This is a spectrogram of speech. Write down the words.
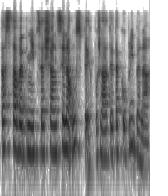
ta stavebnice šanci na úspěch, pořád je tak oblíbená?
